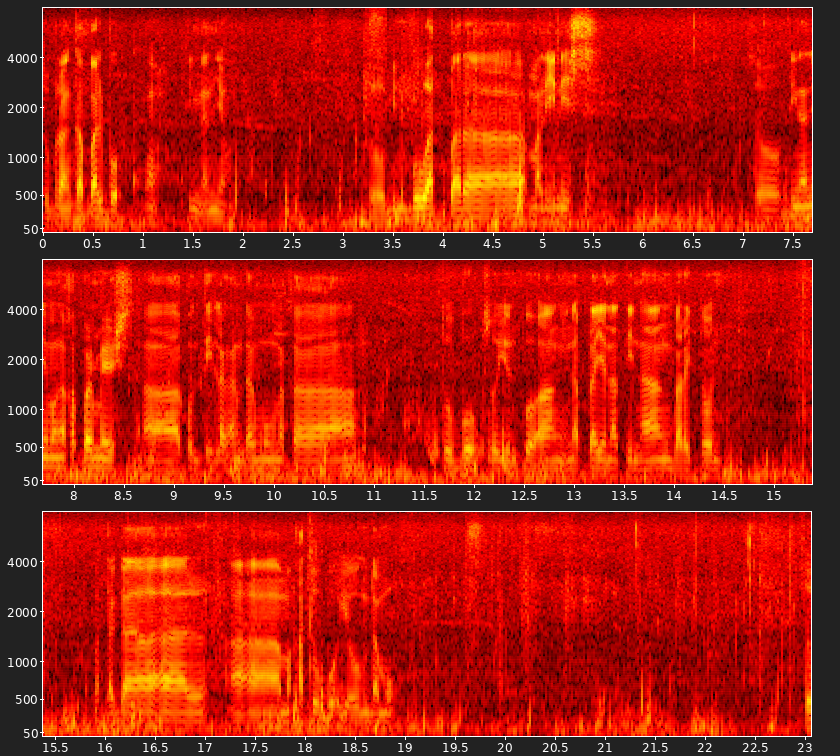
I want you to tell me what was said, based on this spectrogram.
Sobrang kapal po. Oh, tingnan nyo. So binubuhat para malinis. So tingnan nyo mga ka-farmers ah, konti lang ang damong naka tubo. So yun po ang ina-applyan natin ang bariton. Matagal ah, makatubo yung damo. So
